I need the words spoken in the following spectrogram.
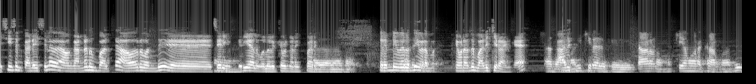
சீசன் கடைசியில அவங்க அண்ணனும் பார்த்து அவரும் வந்து சரி பெரிய ஆள் போல இருக்குன்னு நினைப்பாரு. ரெண்டு பேரும் வந்து இவனை இவனை வந்து மதிக்கிறாங்க. மதிக்கிறதுக்கு காரணம் முக்கியமான காரணம் வந்து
